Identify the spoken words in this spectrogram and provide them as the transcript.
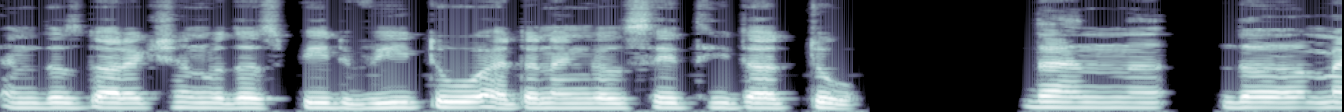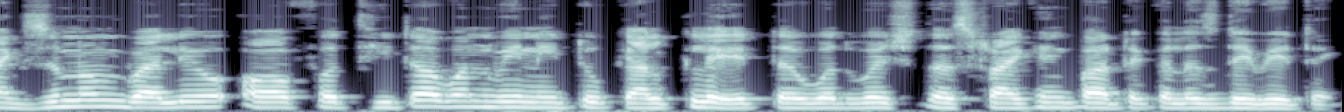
in this direction with a speed v2 at an angle say theta 2 then the maximum value of theta 1 we need to calculate with which the striking particle is deviating.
